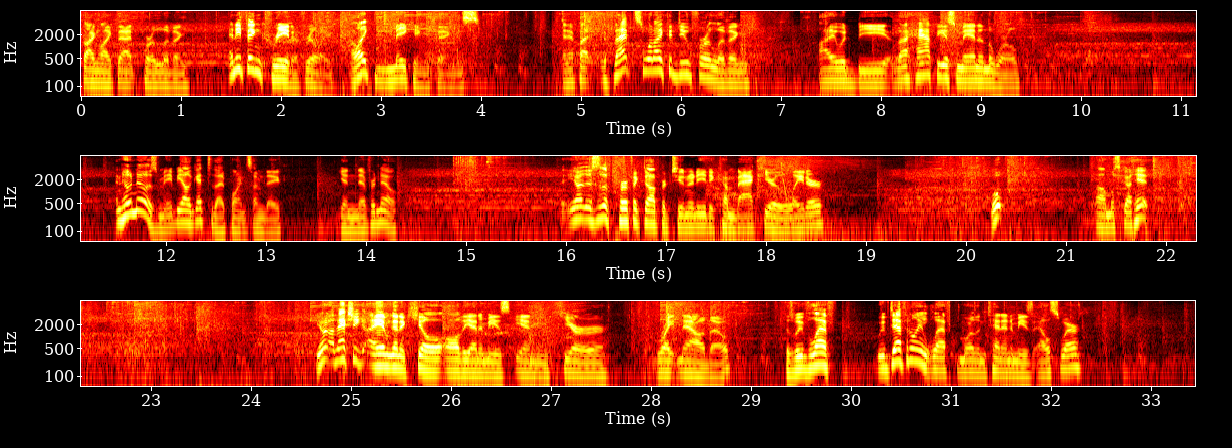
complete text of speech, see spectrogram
something like that for a living. Anything creative, really. I like making things. And if I if that's what I could do for a living, I would be the happiest man in the world. And who knows, maybe I'll get to that point someday. You never know. You know, this is a perfect opportunity to come back here later. Whoop. Almost got hit. You know, I'm actually, I am going to kill all the enemies in here right now, though. Because we've left, we've definitely left more than 10 enemies elsewhere.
